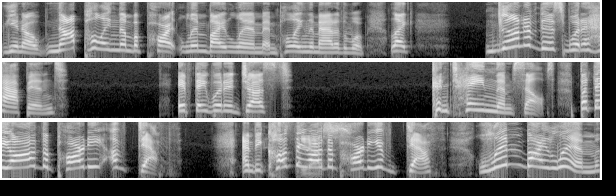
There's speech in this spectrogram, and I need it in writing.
you know, not pulling them apart limb by limb and pulling them out of the womb. Like, none of this would have happened if they would have just contained themselves, but they are the party of death. And because they are the party of death, limb by limb,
